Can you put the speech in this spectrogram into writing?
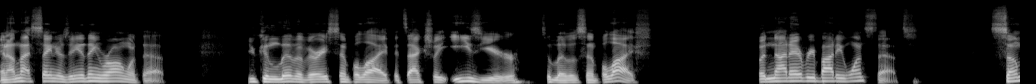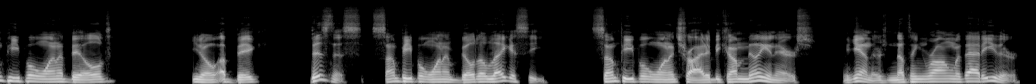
and i'm not saying there's anything wrong with that you can live a very simple life. It's actually easier to live a simple life. But not everybody wants that. Some people want to build you know a big business. Some people want to build a legacy. Some people want to try to become millionaires. Again, there's nothing wrong with that either.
